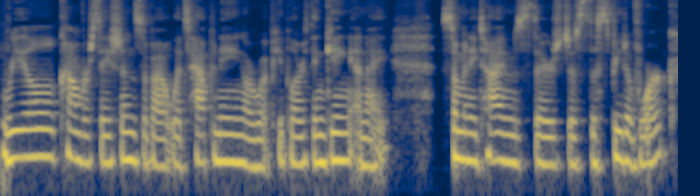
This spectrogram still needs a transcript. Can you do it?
real conversations about what's happening or what people are thinking. And i so many times there's just the speed of work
